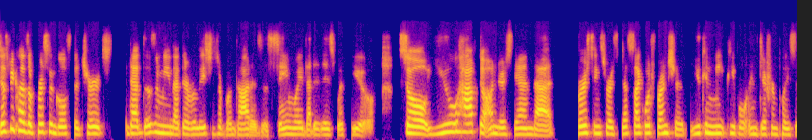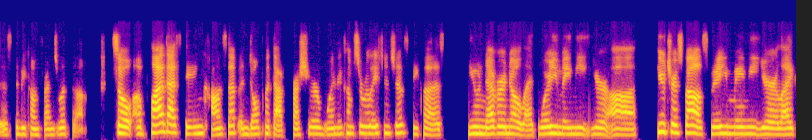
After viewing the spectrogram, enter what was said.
just because a person goes to church that doesn't mean that their relationship with god is the same way that it is with you. So you have to understand that first things first, just like with friendship, you can meet people in different places to become friends with them. So apply that same concept and don't put that pressure when it comes to relationships because you never know like where you may meet your uh future spouse, where you may meet your like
